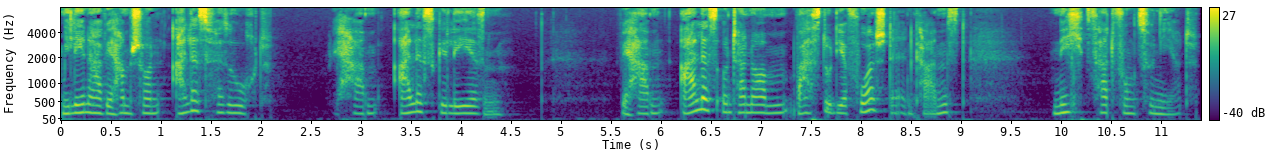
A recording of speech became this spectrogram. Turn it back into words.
Milena, wir haben schon alles versucht. Wir haben alles gelesen. Wir haben alles unternommen, was du dir vorstellen kannst. Nichts hat funktioniert.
